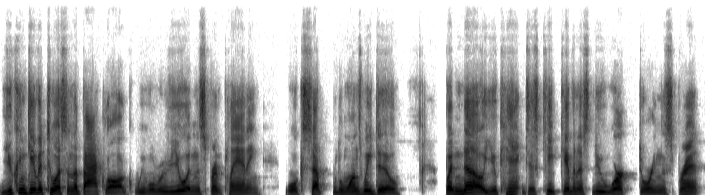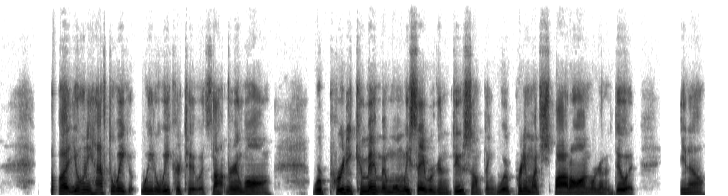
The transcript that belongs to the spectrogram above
You can give it to us in the backlog. We will review it in the sprint planning. We'll accept the ones we do. But no, you can't just keep giving us new work during the sprint. But you only have to wait wait a week or two. It's not very long. We're pretty commitment when we say we're going to do something. We're pretty much spot on. We're going to do it. You know,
